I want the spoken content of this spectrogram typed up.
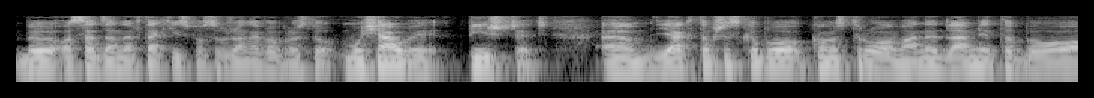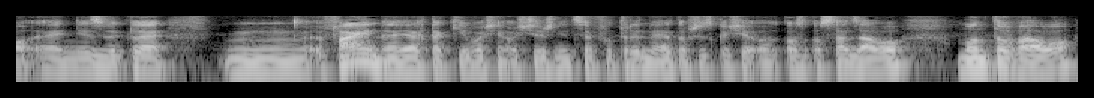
były osadzane w taki sposób, że one po prostu musiały piszczeć. Jak to wszystko było konstruowane, dla mnie to było e, niezwykle mm, fajne, jak takie właśnie ościeżnice, futryny, jak to wszystko się osadzało, montowało,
